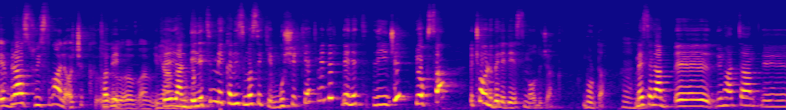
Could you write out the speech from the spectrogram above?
e, biraz suistimali açık. Tabii. e, Ve yani denetim mekanizması kim? Bu şirket midir? Denetleyici yoksa Çorlu Belediyesi mi olacak burada? Mesela e, dün hatta e,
